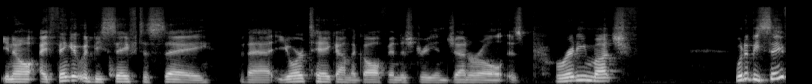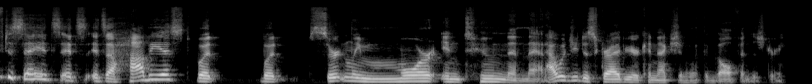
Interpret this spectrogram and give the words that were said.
you know, I think it would be safe to say that your take on the golf industry in general is pretty much would it be safe to say it's it's it's a hobbyist but but certainly more in tune than that how would you describe your connection with the golf industry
